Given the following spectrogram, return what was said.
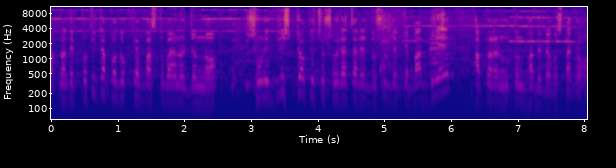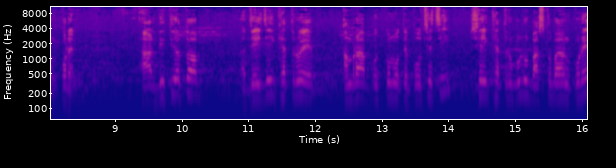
আপনাদের প্রতিটা পদক্ষেপ বাস্তবায়নের জন্য সুনির্দিষ্ট কিছু স্বৈরাচারের দোষরদেরকে বাদ দিয়ে আপনারা নতুনভাবে ব্যবস্থা গ্রহণ করেন। আর দ্বিতীয়ত, যেই যেই ক্ষেত্রে আমরা ঐক্যমতে পৌঁছেছি, সেই ক্ষেত্রগুলো বাস্তবায়ন করে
